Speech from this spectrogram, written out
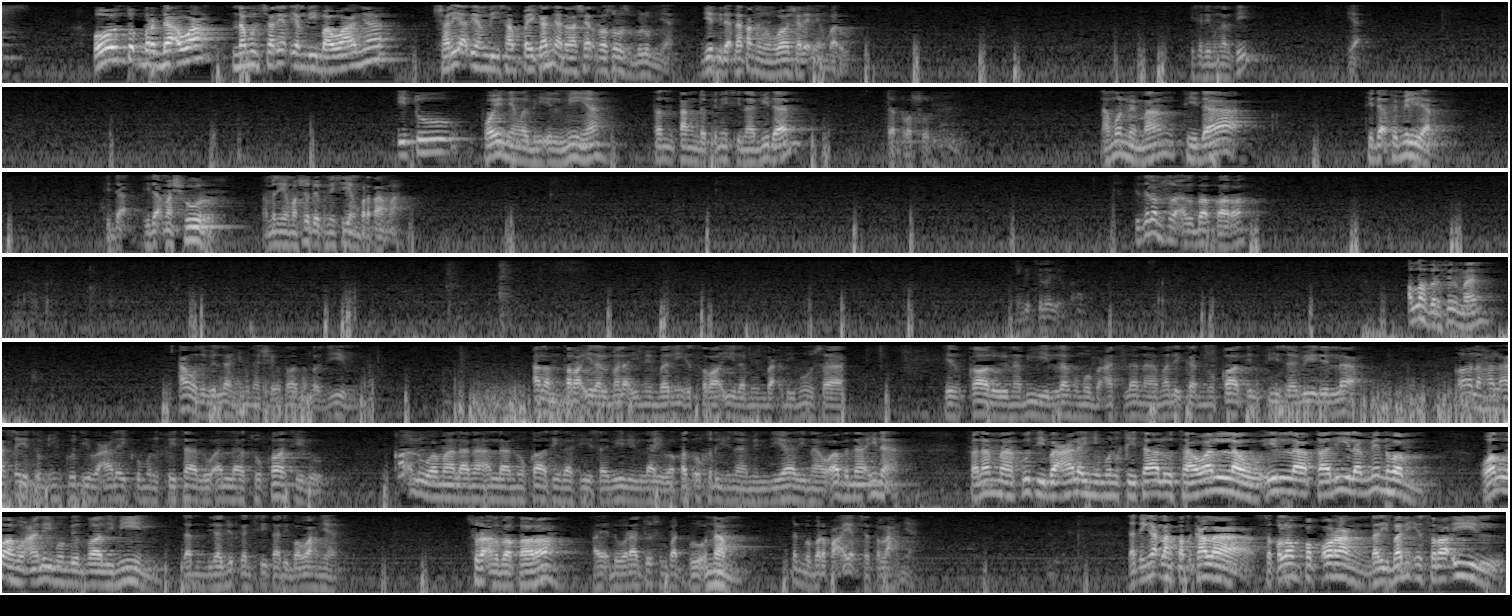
untuk berdakwah, namun syariat yang dibawanya, syariat yang disampaikannya adalah syariat Rasul sebelumnya. Dia tidak datang membawa syariat yang baru. Bisa dimengerti? Ya. Itu poin yang lebih ilmiah tentang definisi Nabi dan dan Rasul. Namun memang tidak tidak familiar. Tidak tidak masyhur. Namanya yang masyhur definisi yang pertama. Di dalam surah Al-Baqarah Allah berfirman A'udzu billahi minasyaitonir rajim Alam tara ila al-mala'i min bani Israil min ba'di Musa إذ قالوا لنبي لهم ابعث لنا ملكا نقاتل في سبيل الله. قال هل عسيتم إن كتب عليكم القتال ألا تقاتلوا؟ قالوا وما لنا ألا نقاتل في سبيل الله وقد أخرجنا من ديارنا وأبنائنا. فلما كتب عليهم القتال تولوا إلا قليلا منهم. Wallahu alimun bil dan dilanjutkan cerita di bawahnya. Surah Al-Baqarah ayat 246 dan beberapa ayat setelahnya. Dan ingatlah tatkala sekelompok orang dari Bani Israel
